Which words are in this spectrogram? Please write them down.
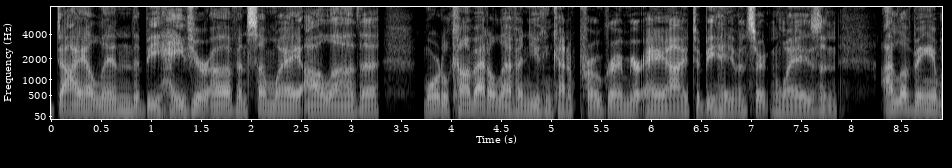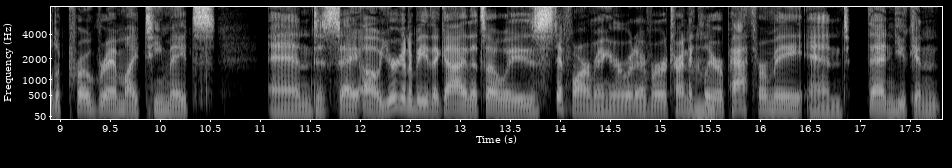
dial in the behavior of in some way, a la the Mortal Kombat 11. You can kind of program your AI to behave in certain ways. And I love being able to program my teammates and say, oh, you're going to be the guy that's always stiff arming or whatever, trying to mm-hmm. clear a path for me. And then you can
